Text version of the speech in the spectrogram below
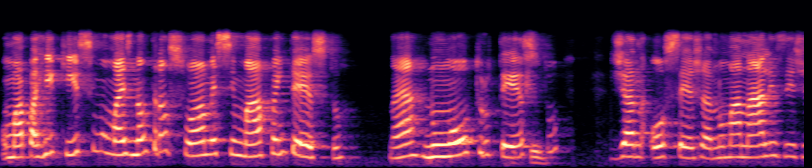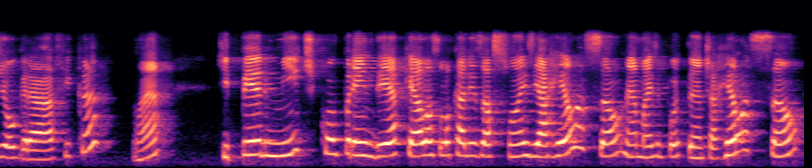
Um mapa riquíssimo, mas não transforma esse mapa em texto, né? Num outro texto, de, ou seja, numa análise geográfica, não é? que permite compreender aquelas localizações e a relação, né, mais importante, a relação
